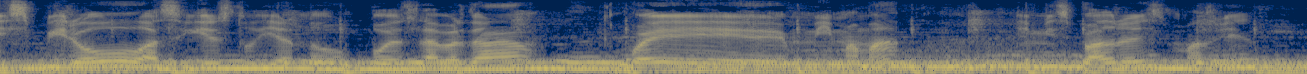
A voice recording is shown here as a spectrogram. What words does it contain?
Inspiró a seguir estudiando? Pues la verdad fue mi mamá y mis padres más bien.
